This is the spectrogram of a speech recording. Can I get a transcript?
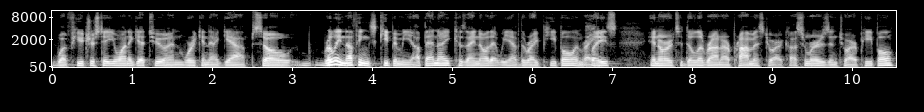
what future state you want to get to, and work in that gap. So, really, nothing's keeping me up at night because I know that we have the right people in Right. place in order to deliver on our promise to our customers and to our people.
